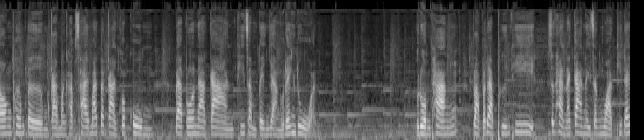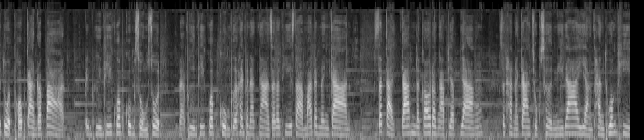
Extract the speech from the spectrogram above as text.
ต้องเพิ่มเติมการบังคับใช้มาตรการควบคุม แบบบูรณาการที่จำเป็นอย่างเร่งด่วน รวมทั้งปรับระดับพื้นที่สถานการณ์ในจังหวัดที่ได้ตรวจพบการระบาด เป็นพื้นที่ควบคุมสูงสุด และพื้นที่ควบคุมเพื่อให้พนักงานเจ้าหน้าที่สามารถดำเนินการ สกัดกั้นและก็ระงับยับยั้ง สถานการณ์ฉุกเฉินนี้ได้อย่างทันท่วงที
